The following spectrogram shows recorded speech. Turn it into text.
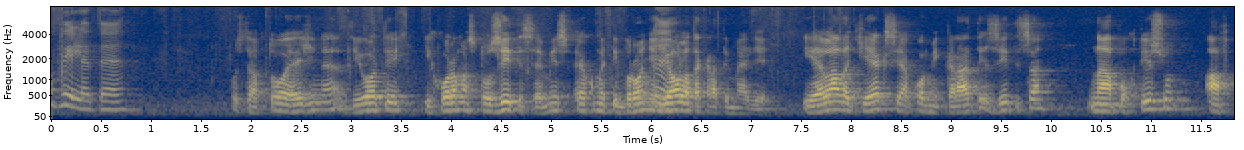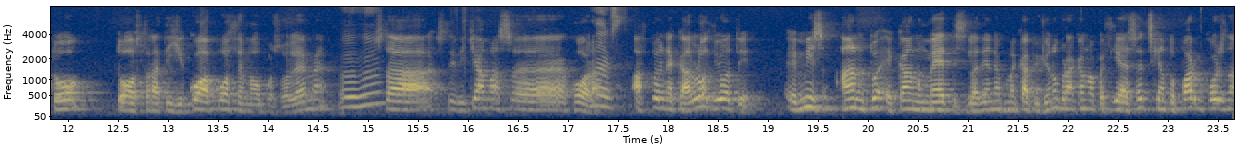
οφείλεται; Ακούστε, αυτό έγινε διότι η χώρα μας το ζήτησε. Εμείς έχουμε την πρόνοια ναι. για όλα τα κράτη-μέλη. Η Ελλάδα και έξι ακόμη κράτη ζήτησαν να αποκτήσουν αυτό το στρατηγικό απόθεμα, όπως το λέμε, στα, στη δικιά μας ε, χώρα. Αυτό είναι καλό διότι εμείς αν το ε, κάνουμε αίτηση, δηλαδή αν έχουμε κάποιο κενό, πρέπει να κάνουμε απευθεία αίτηση και να το πάρουμε χωρίς να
